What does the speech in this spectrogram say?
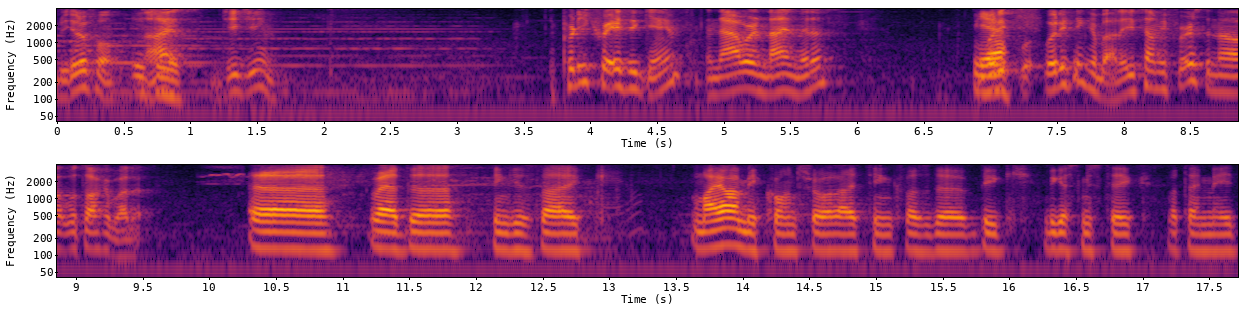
Beautiful. GG. Nice. GG. pretty crazy game. An hour and nine minutes. Yeah. What do, you, what do you think about it? You tell me first, and I'll, we'll talk about it. Uh, well, the thing is like my army control. I think was the big biggest mistake what I made.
